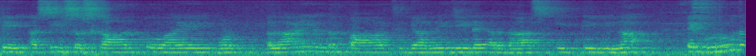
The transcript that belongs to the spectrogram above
ਕਿ ਅਸੀਂ ਸੰਸਕਾਰ ਤੋਂ ਆਏ। ਹੁਣ ਫਲਾਣੀ ਅੰਦਰ ਪਾਠ ਗਿਆਨੀ ਜੀ ਨੇ ਅਰਦਾਸ ਕੀਤੀ ਵੀ ਨਾ, ਇਹ ਗੁਰੂ ਦਾ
